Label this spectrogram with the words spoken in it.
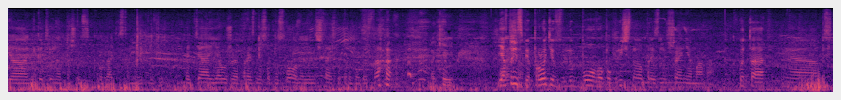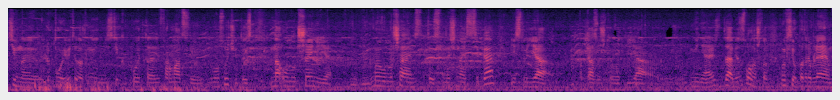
Я негативно отношусь к ругательствам на YouTube. Хотя я уже произнес одно слово, но я не считаю, что это ругательство. Окей. Я, в принципе, против любого публичного произношения мата. Какое-то э, позитивное, любое видео должны нести какую-то информацию в любом случае, то есть на улучшение. Мы улучшаем, то есть начиная с себя, если я показываю, что вот я меняюсь. Да, безусловно, что мы все употребляем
